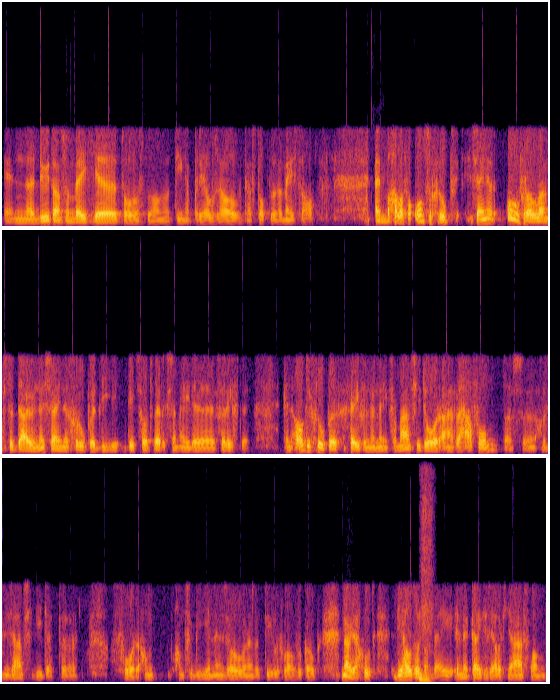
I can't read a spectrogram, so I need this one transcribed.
En uh, duurt dan zo'n beetje tot, tot 10 april zo. Dan stoppen we meestal. En behalve onze groep zijn er overal langs de duinen zijn er groepen die dit soort werkzaamheden verrichten. En al die groepen geven hun informatie door aan RAVON. Dat is een organisatie die dat uh, voor am amfibieën en zo, en reptielen geloof ik ook. Nou ja, goed. Die houdt dat dan bij en dan kijken ze elk jaar van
